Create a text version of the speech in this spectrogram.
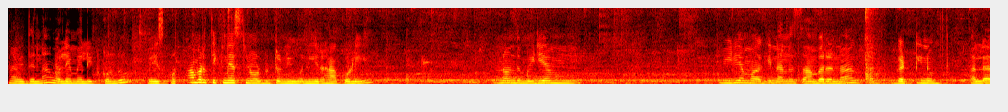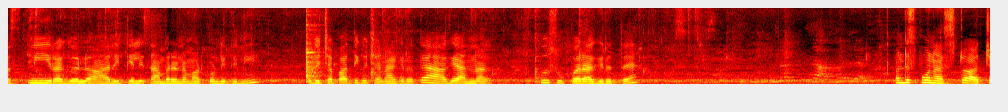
ನಾವು ಇದನ್ನು ಒಲೆ ಮೇಲೆ ಇಟ್ಕೊಂಡು ಬೇಯಿಸ್ಕೊಂಡು ಸಾಂಬಾರು ತಿಕ್ನೆಸ್ ನೋಡಿಬಿಟ್ಟು ನೀವು ನೀರು ಹಾಕ್ಕೊಳ್ಳಿ ನಾನೊಂದು ಮೀಡಿಯಮ್ ಮೀಡಿಯಮ್ ಆಗಿ ನಾನು ಸಾಂಬಾರನ್ನು ಗಟ್ಟಿನೂ ಅಲ್ಲ, ನೀರಾಗಿ ಅಲ್ಲ, ಆ ರೀತಿಯಲ್ಲಿ ಸಾಂಬಾರನ್ನು ಮಾಡ್ಕೊಂಡಿದ್ದೀನಿ. ಅದು ಚಪಾತಿಗೂ ಚೆನ್ನಾಗಿರುತ್ತೆ. ಹಾಗೆ ಅನ್ನ ಸೂಪರ್ ಆಗಿರುತ್ತೆ. ಒಂದು ಸ್ಪೂನ್ ಅಷ್ಟು ಅಚ್ಚ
